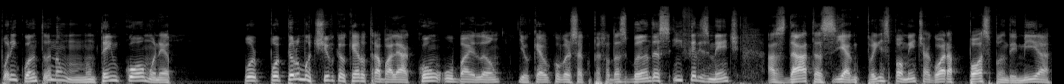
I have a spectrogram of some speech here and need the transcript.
Por enquanto não, não tenho como, né? Por, por, pelo motivo que eu quero trabalhar com o bailão e eu quero conversar com o pessoal das bandas, infelizmente as datas, e principalmente agora pós-pandemia,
